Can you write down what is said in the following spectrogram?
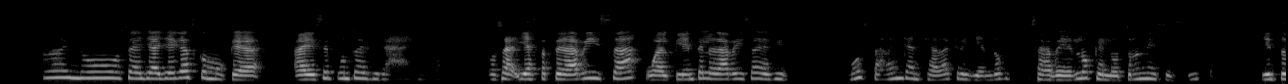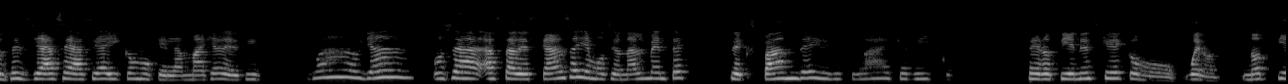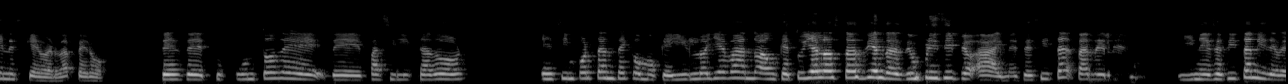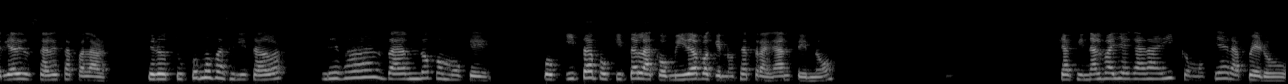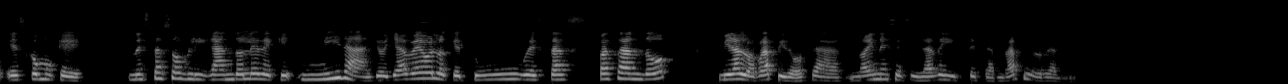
ay no, o sea, ya llegas como que a, a ese punto de decir, ay no, o sea, y hasta te da risa o al cliente le da risa de decir, ¿cómo estaba enganchada creyendo saber lo que el otro necesita? Y entonces ya se hace ahí como que la magia de decir, wow, ya, o sea, hasta descansa y emocionalmente se expande y dices ay, qué rico. Pero tienes que como, bueno, no tienes que, ¿verdad? Pero desde tu punto de, facilitador, es importante como que irlo llevando, aunque tú ya lo estás viendo desde un principio, ay, necesita, y necesitan y debería de usar esa palabra, pero tú como facilitador le vas dando como que poquita a poquita la comida para que no sea tragante, ¿no? Que al final va a llegar ahí como quiera, pero es como que no estás obligándole de que, mira, yo ya veo lo que tú estás pasando, míralo rápido, o sea, no hay necesidad de irte tan rápido realmente.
